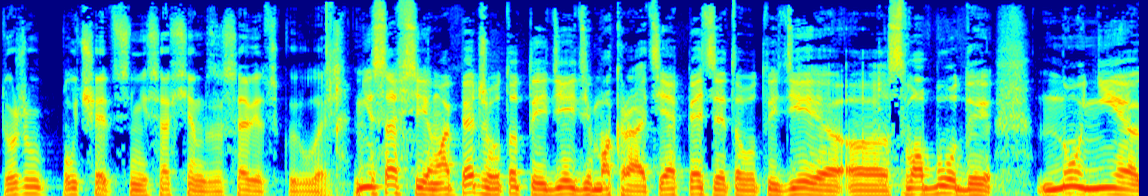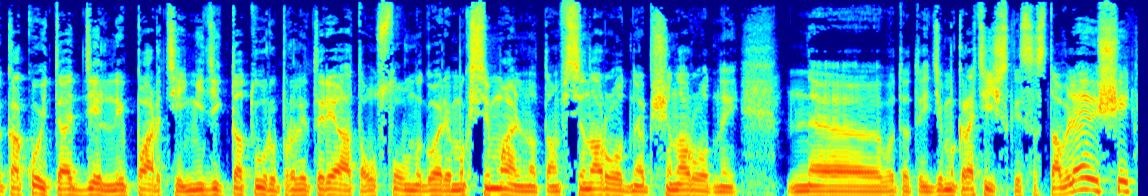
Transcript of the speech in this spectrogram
тоже получается не совсем за советскую власть. Не совсем. Опять же, вот эта идея демократии, опять это вот идея э, свободы, но не какой-то отдельной партии, не диктатуры пролетариата, условно говоря, максимально там всенародной, общенародной э, вот этой демократической составляющей.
